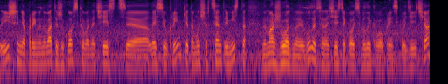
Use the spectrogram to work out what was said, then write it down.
рішення перейменувати Жуковського на честь е, Лесі Українки, тому що в центрі міста нема жодної вулиці на честь якогось великого українського діяча.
